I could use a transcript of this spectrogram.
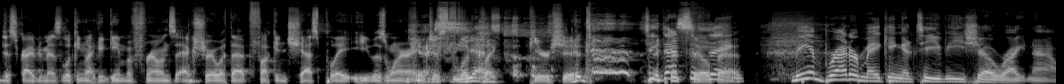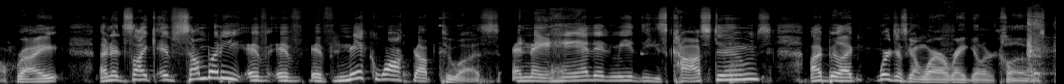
described him as looking like a Game of Thrones extra with that fucking chest plate he was wearing. Yes. Just looked Yes. like pure shit. See, that's the so thing. bad. Me and Brett are making a TV show right now, right? And it's like if somebody, if if if Nick walked up to us and they handed me these costumes, I'd be like, we're just gonna wear our regular clothes.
